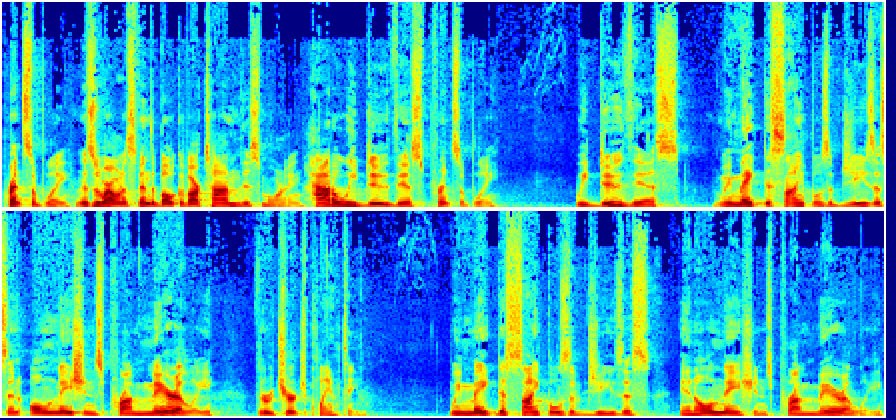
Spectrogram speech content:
principally? This is where I want to spend the bulk of our time this morning. How do we do this principally? We do this we make disciples of Jesus in all nations primarily through church planting. We make disciples of Jesus in all nations primarily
